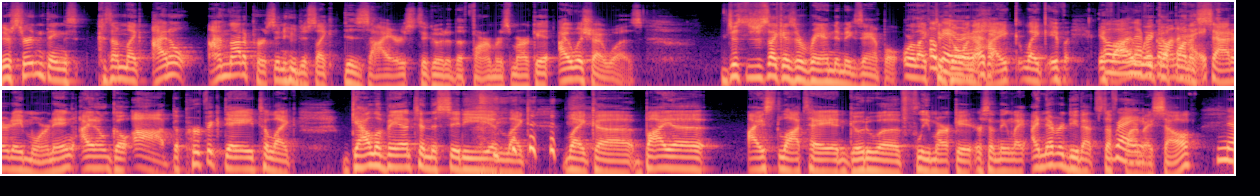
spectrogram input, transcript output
There's certain things because I'm like, I don't, I'm not a person who just like desires to go to the farmer's market. I wish I was. Just, just like as a random example, or like Okay, to go right, on a okay. hike. Like if if Oh, I wake up on a on a hike. Saturday morning, I don't go ah the perfect day to like gallivant in the city and like like uh buy a iced latte and go to a flea market or something like. I never do that stuff by myself. no.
